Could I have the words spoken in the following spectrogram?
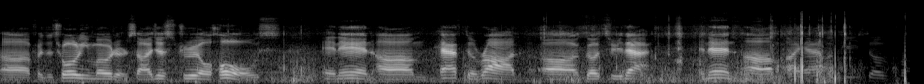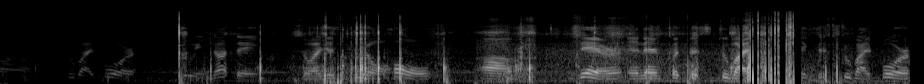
uh, for the trolling motor. So I just drill holes and then um, have the rod uh, go through that. And then um, I have a piece of uh, 2x4 doing nothing, so I just drill a hole um, there and then put this 2x4, stick this 2x4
